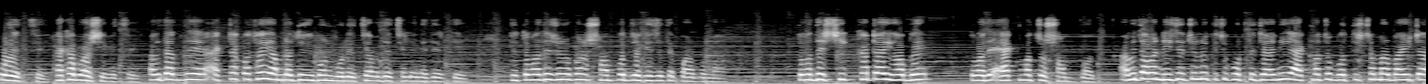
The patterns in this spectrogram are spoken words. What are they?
পড়েছে লেখাপড়া শিখেছে আমি তাদের একটা কথাই আমরা দুই বোন বলেছি আমাদের ছেলে মেয়েদেরকে, যে তোমাদের জন্য কোনো সম্পদ রেখে যেতে পারব না। তোমাদের শিক্ষাটাই হবে তোমাদের একমাত্র সম্পদ। আমি তো আমার নিজের জন্য কিছু করতে যাইনি, একমাত্র বত্রিশ নম্বর বাড়িটা,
